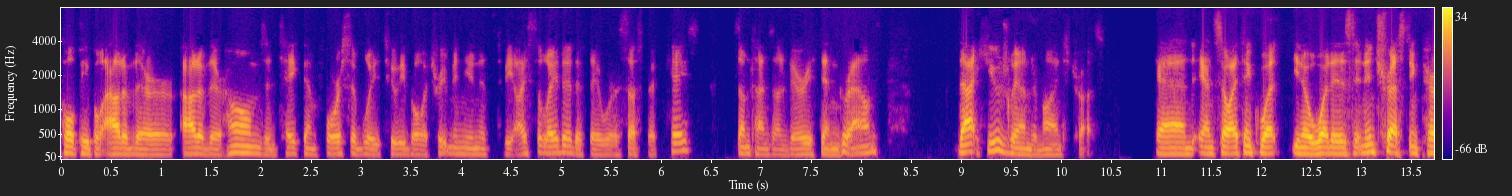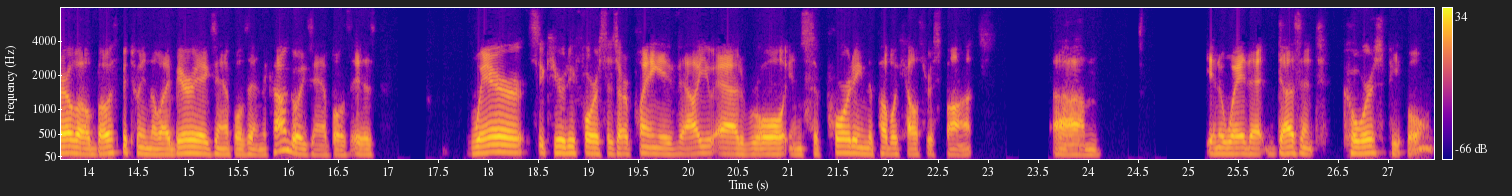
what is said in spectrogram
pull people out of their out of their homes and take them forcibly to Ebola treatment units to be isolated if they were a suspect case, sometimes on very thin grounds. That hugely undermines trust. And and so I think what you know what is an interesting parallel both between the Liberia examples and the Congo examples is where security forces are playing a value add role in supporting the public health response um, in a way that doesn't coerce people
